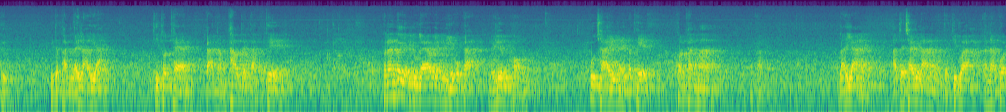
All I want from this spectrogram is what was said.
ผลิตผลิตภัณฑ์หลาย ๆ อย่างที่ทดแทนการนำเข้าจากต่างประเทศ เพราะนั้นก็ยังดูแล้วยังมีโอกาสในเรื่องของผู้ใช้ในประเทศค่อนข้างมาก หลายอย่างอาจจะใช้เวลาหน่อยแต่คิดว่าอนาคต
